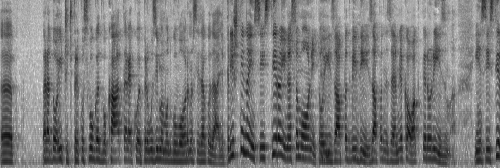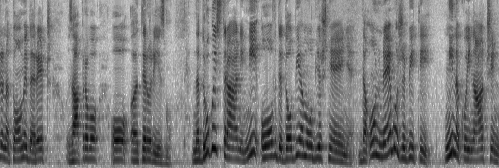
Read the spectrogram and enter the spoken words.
uh, Radojičić preko svog advokata rekao je preuzimam odgovornost i tako dalje. Priština insistira i ne samo oni, to i Zapad vidi, zapadne zemlje kao akt terorizma. Insistira na tome da je reč zapravo o e, terorizmu. Na drugoj strani mi ovde dobijamo objašnjenje da on ne može biti ni na koji način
